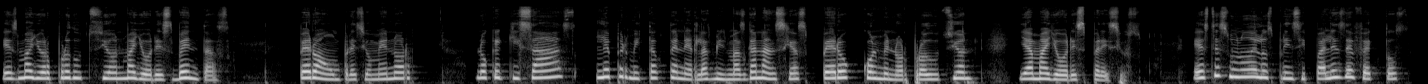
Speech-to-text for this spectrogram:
es mayor producción, mayores ventas, pero a un precio menor, lo que quizás le permita obtener las mismas ganancias, pero con menor producción y a mayores precios. Este es uno de los principales defectos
